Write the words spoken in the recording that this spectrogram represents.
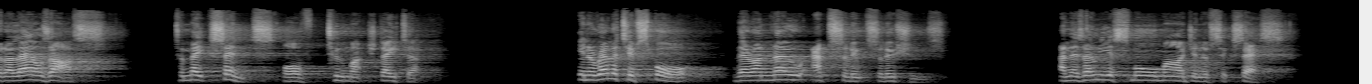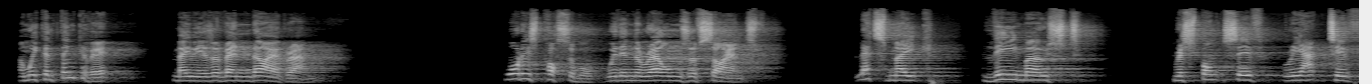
that allows us to make sense of too much data. In a relative sport, there are no absolute solutions, and there's only a small margin of success. And we can think of it maybe as a Venn diagram. What is possible within the realms of science? Let's make the most responsive, reactive,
